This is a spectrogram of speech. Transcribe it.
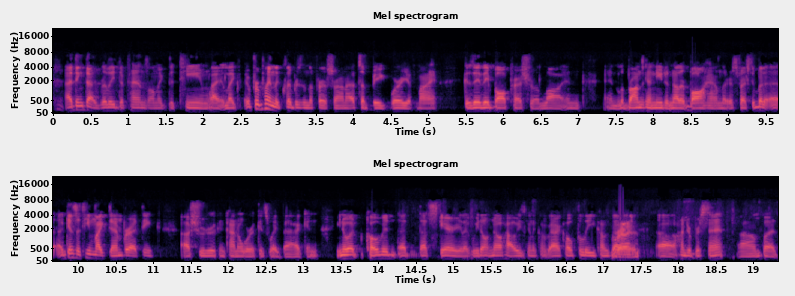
I think that really depends on like the team. Like like if we're playing the Clippers in the first round, that's a big worry of mine because they they ball pressure a lot and and LeBron's going to need another ball handler, especially. But uh, against a team like Denver, I think uh, Schroeder can kind of work his way back. And you know what, COVID, that, that's scary. Like we don't know how he's going to come back. Hopefully, he comes back right. uh, 100%. Um, but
